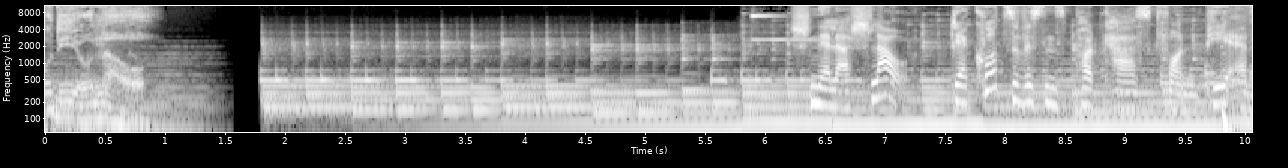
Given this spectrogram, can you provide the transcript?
Audio Now. Schneller Schlau, der kurze Wissenspodcast von PM.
